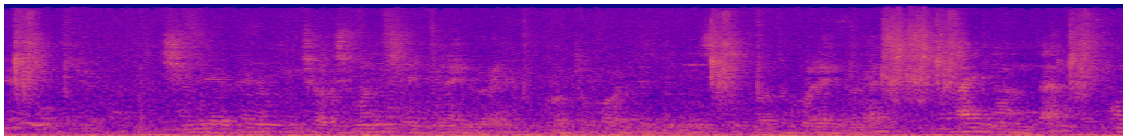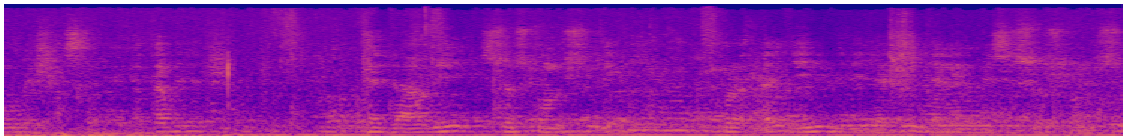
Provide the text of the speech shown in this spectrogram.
bir mi? Şimdi efendim çalışmanın şekline göre protokol dediğimiz bir protokole göre aynı anda 15 hastaya yatabilir. Tedavi söz konusu değil. Burada yeni bir ilacın denenmesi söz konusu.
